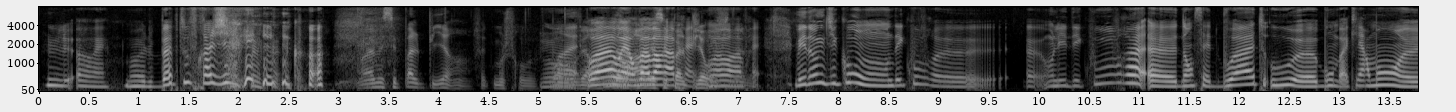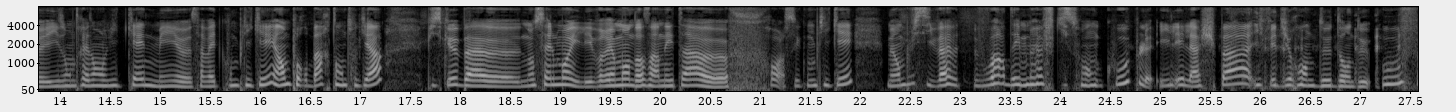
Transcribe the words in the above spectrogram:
le ah ouais, bon, le babtou fragile quoi. Ouais, mais c'est pas le pire, en fait, moi je trouve. Bon, Ouais. on. Ouais, on va voir après. le pire, on au va voir final. après. Mais donc, du coup, on découvre, euh, euh, on les découvre euh, dans cette boîte où, euh, bon, bah, clairement, euh, ils ont très envie de Ken, mais euh, ça va être compliqué, hein, pour Bart en tout cas, puisque, bah, euh, non seulement il est vraiment dans un état, euh, oh, c'est compliqué, mais en plus, il va voir des meufs qui sont en couple, il les lâche pas, il fait du rentre-dedans de ouf.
